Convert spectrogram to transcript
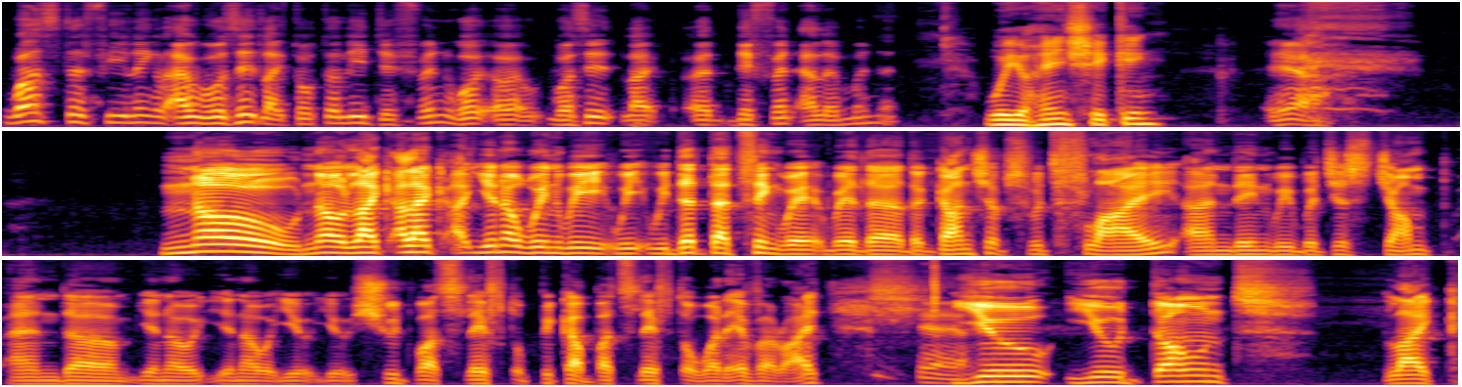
what's the feeling like was it like totally different what uh, was it like a different element Were your hands shaking? yeah No, no, like like uh, you know when we, we we did that thing where, where the the gunships would fly and then we would just jump and um, you know you know you you shoot what's left or pick up what's left or whatever, right? yeah You you don't like.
